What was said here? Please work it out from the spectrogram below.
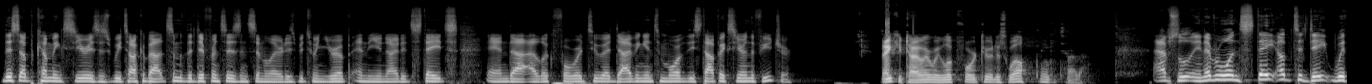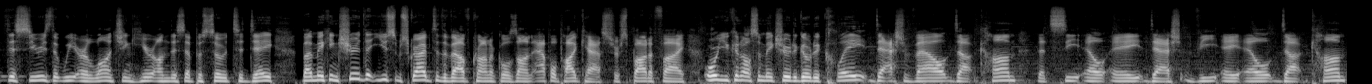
this upcoming series as we talk about some of the differences and similarities between Europe and the United States. And I look forward to diving into more of these topics here in the future. Thank you, Tyler. We look forward to it as well. Thank you, Tyler. Absolutely. And everyone, stay up to date with this series that we are launching here on this episode today by making sure that you subscribe to the Valve Chronicles on Apple Podcasts or Spotify. Or you can also make sure to go to cla-val.com. That's C L A V A L.com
